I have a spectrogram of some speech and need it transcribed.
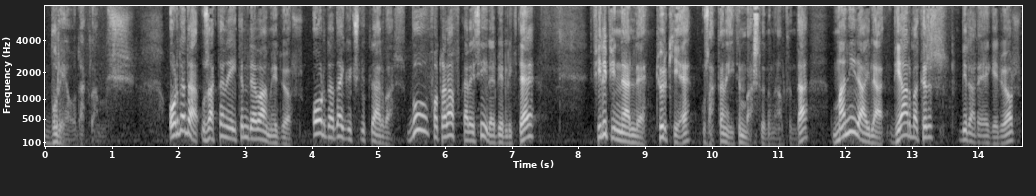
buraya odaklanmış. Orada da uzaktan eğitim devam ediyor. Orada da güçlükler var. Bu fotoğraf karesiyle birlikte Filipinlerle Türkiye uzaktan eğitim başlığının altında Manila ile Diyarbakır bir araya geliyor.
